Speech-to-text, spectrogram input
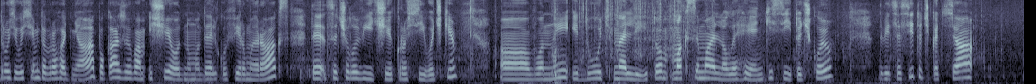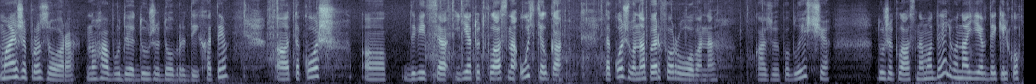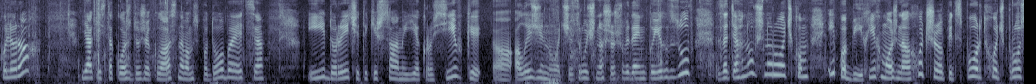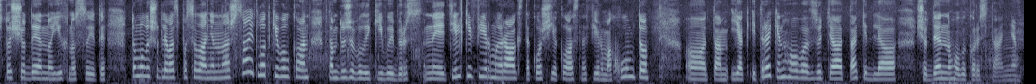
Друзі, усім доброго дня. Показую вам іще одну модельку фірми Rax. Це чоловічі кросівочки. Вони йдуть на літо, максимально легенькі, сіточкою. Дивіться, сіточка ця майже прозора. Нога буде дуже добре дихати. Також, дивіться, є тут класна устілка, також вона перфорована. Показую поближче. Дуже класна модель, вона є в декількох кольорах. Якість також дуже класна, вам сподобається. І, до речі, такі ж самі є кросівки, але жіночі. Зручно, що швиденько їх взув, затягнув шнурочком і побіг. Їх можна хоч під спорт, хоч просто щоденно їх носити. Тому лишу для вас посилання на наш сайт Лодки Вулкан. Там дуже великий вибір не тільки фірми Rax, також є класна фірма. А, Там як і трекінгове взуття, так і для щоденного використання.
